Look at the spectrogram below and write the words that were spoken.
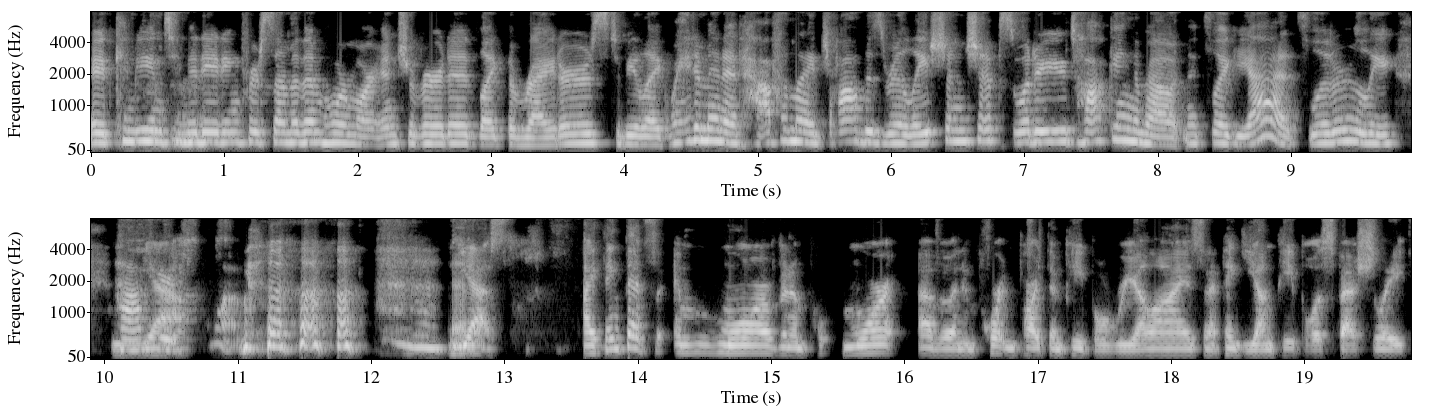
It can be mm-hmm. intimidating for some of them who are more introverted, like the writers, to be like, wait a minute, half of my job is relationships. What are you talking about? And it's like, yeah, it's literally half yeah. your job. yes. I think that's more of an more of an important part than people realize, and I think young people especially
